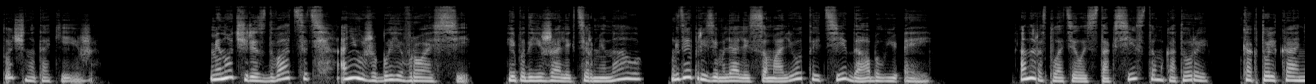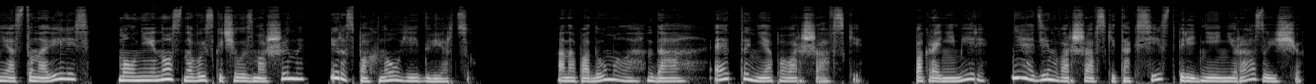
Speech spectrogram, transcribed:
точно такие же. Минут через двадцать они уже были в Руасси и подъезжали к терминалу, где приземлялись самолеты TWA. Она расплатилась с таксистом, который, как только они остановились, молниеносно выскочил из машины и распахнул ей дверцу. Она подумала, да, это не по-варшавски. По крайней мере, ни один варшавский таксист перед ней ни разу еще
